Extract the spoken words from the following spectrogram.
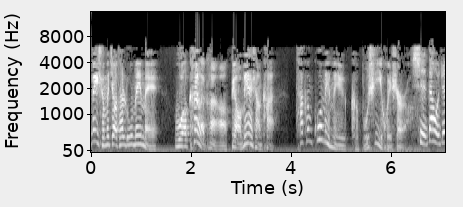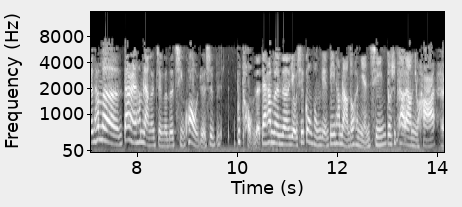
为什么叫她卢美美？我看了看啊，表面上看，她跟郭妹妹可不是一回事儿啊。是，但我觉得他们当然他们两个整个的情况，我觉得是不不同的。但他们呢有些共同点，第一，他们俩都很年轻，都是漂亮女孩。哎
